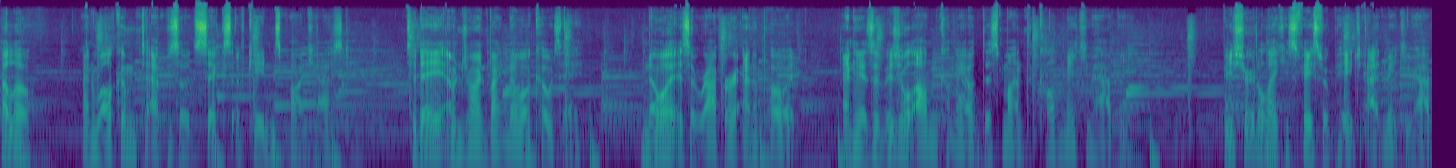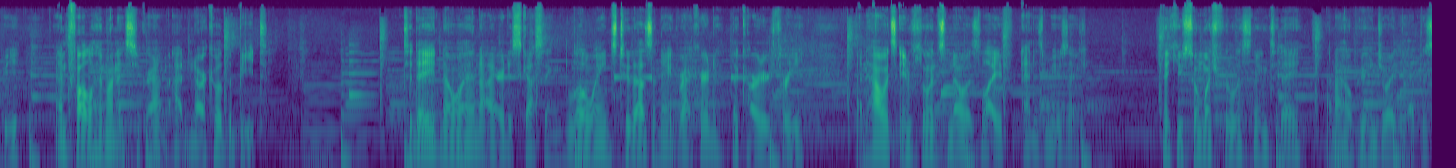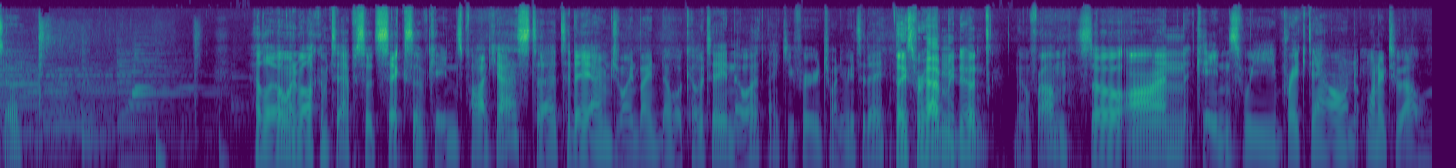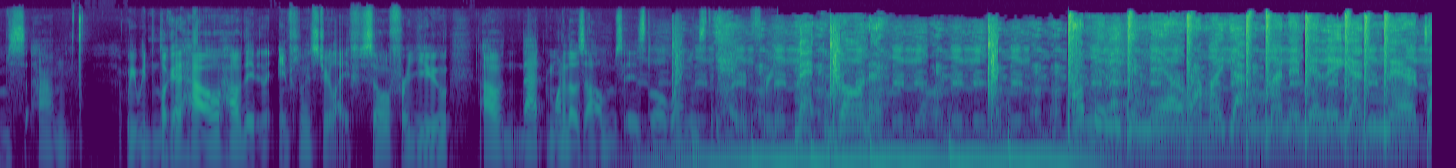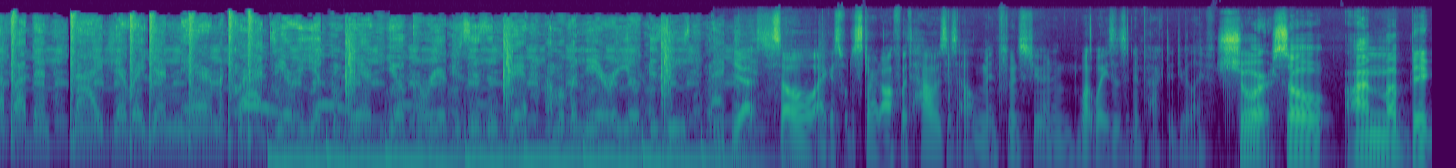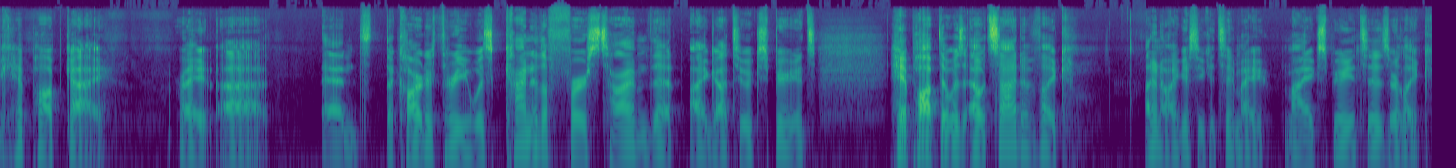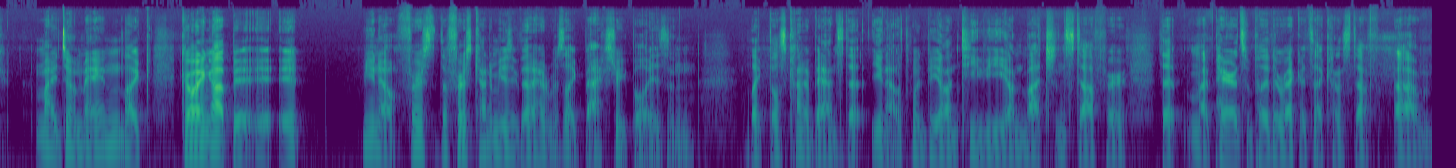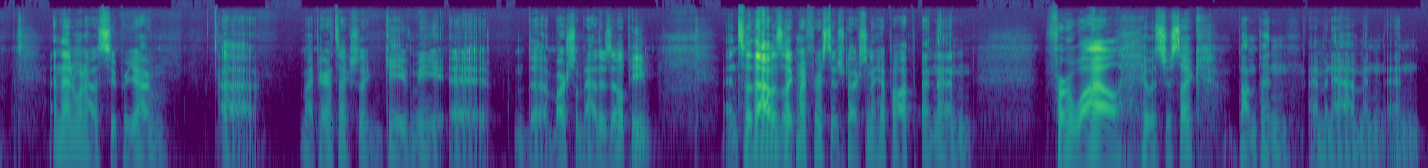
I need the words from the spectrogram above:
Hello, and welcome to episode 6 of Cadence Podcast. Today I'm joined by Noah Cote. Noah is a rapper and a poet, and he has a visual album coming out this month called Make You Happy. Be sure to like his Facebook page at Make You Happy and follow him on Instagram at Narco the Beat. Today, Noah and I are discussing Lil Wayne's 2008 record, The Carter 3, and how it's influenced Noah's life and his music. Thank you so much for listening today, and I hope you enjoy the episode. Hello, and welcome to episode six of Cadence Podcast. Uh, today I'm joined by Noah Cote. Noah, thank you for joining me today. Thanks for having me, dude. No problem. So, on Cadence, we break down one or two albums. Um, we, we look at how, how they've influenced your life. So, for you, uh, that one of those albums is Lil Wayne's The Carter 3. Mac, I'm gone a millionaire. I'm a young money millionaire, tougher than Nigerian hair. My criteria compared to your career just isn't fair. I'm a venereal disease. Like yes. So I guess we'll just start off with how has this album influenced you, and in what ways has it impacted your life? Sure. So I'm a big hip hop guy, right? Uh, and the Carter Three was kind of the first time that I got to experience hip hop that was outside of like I don't know. I guess you could say my my experiences or like my domain. Like growing up, it, it, it you know first the first kind of music that I heard was like Backstreet Boys and like those kind of bands that you know would be on TV on Much and stuff, or that my parents would play the records, that kind of stuff. Um, and then when I was super young, uh, my parents actually gave me a, the Marshall Mathers LP, and so that was like my first introduction to hip hop. And then for a while, it was just like bumping Eminem and and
